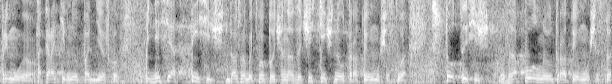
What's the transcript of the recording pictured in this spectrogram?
прямую оперативную поддержку, 50 тысяч должно быть выплачено за частичную утрату имущества, 100 тысяч за полную утрату имущества.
